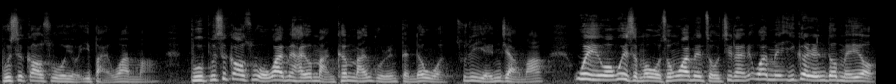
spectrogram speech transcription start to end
不是告诉我有一百万吗？不不是告诉我外面还有满坑满谷人等着我出去演讲吗？为我为什么我从外面走进来，外面一个人都没有？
